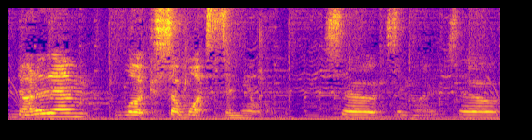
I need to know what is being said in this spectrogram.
none of them look somewhat similar so similar. So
